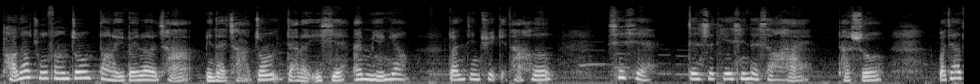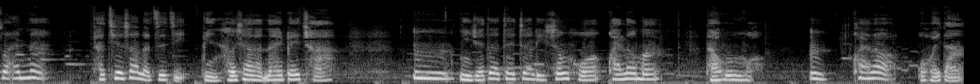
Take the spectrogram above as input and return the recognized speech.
跑到厨房中倒了一杯热茶，并在茶中加了一些安眠药，端进去给他喝。谢谢，真是贴心的小孩。他说：“我叫做安娜。”他介绍了自己，并喝下了那一杯茶。嗯，你觉得在这里生活快乐吗？他问我。嗯，快乐。我回答，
